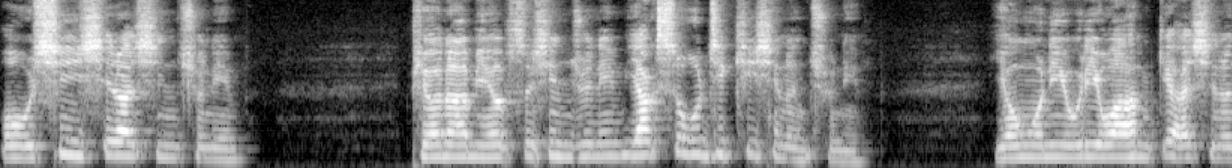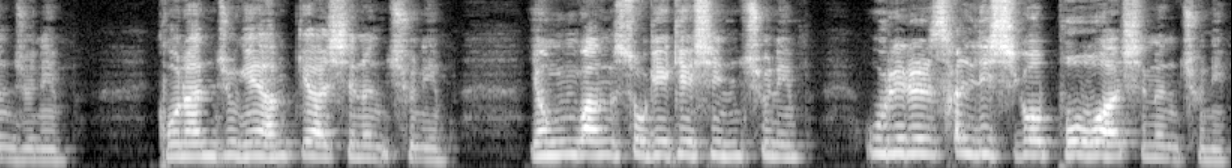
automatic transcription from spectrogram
오 신실하신 주님, 변함이 없으신 주님, 약속을 지키시는 주님, 영원히 우리와 함께 하시는 주님, 고난 중에 함께 하시는 주님, 영광 속에 계신 주님, 우리를 살리시고 보호하시는 주님,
